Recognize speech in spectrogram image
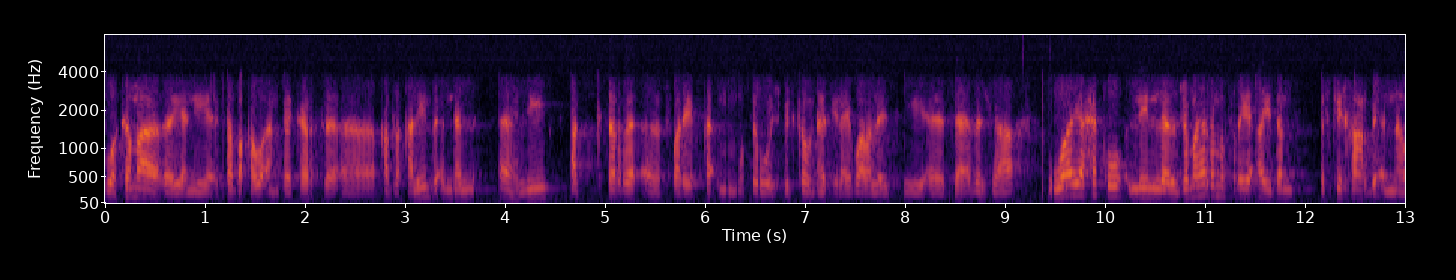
وكما يعني سبق وأن ذكرت قبل قليل بأن الأهلي أكثر فريق متوج بالكون. هذه العبارة التي استعملتها ويحق للجماهير المصرية أيضا افتخار بأنه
